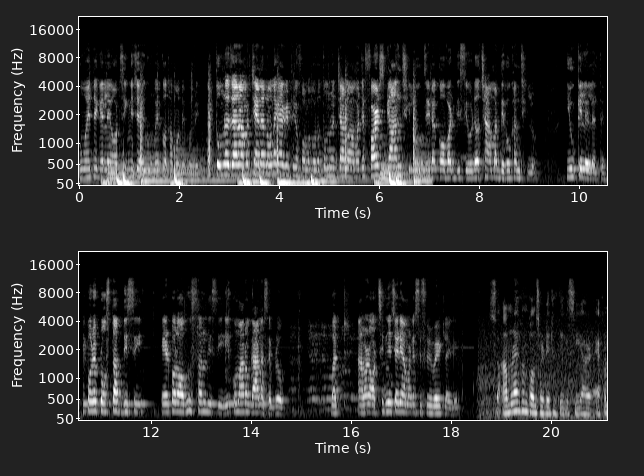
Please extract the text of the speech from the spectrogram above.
ঘুমাইতে গেলে ওর সিগনেচারে ঘুমের কথা মনে পড়ে। আর তোমরা যারা আমার চ্যানেল অনেক আগে থেকে ফলো করো, তোমরা জানো আমার যে ফার্স্ট গান ছিল, যেটা কভার দিছি, ওটা হচ্ছে আমার দেহখান ছিল ইউকে লেলেতে। এরপরে প্রস্তাব দিছি, এরপর অবস্থান দিছি, এরকম আরও গান আছে ব্রো বাট আমার অর সিগনেচারই আমার কাছে ফেভারিট লাগে। সো আমরা এখন কনসার্টে ঢুকে গেছি, আর এখন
